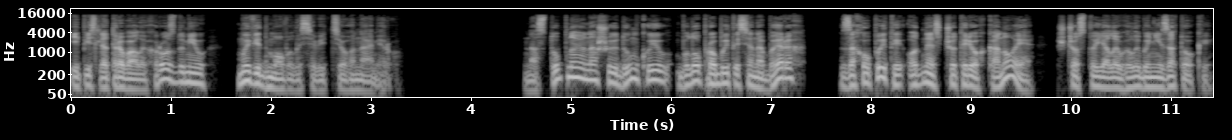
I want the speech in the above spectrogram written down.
і після тривалих роздумів ми відмовилися від цього наміру. Наступною нашою думкою було пробитися на берег, захопити одне з чотирьох каноє, що стояли в глибині затоки,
